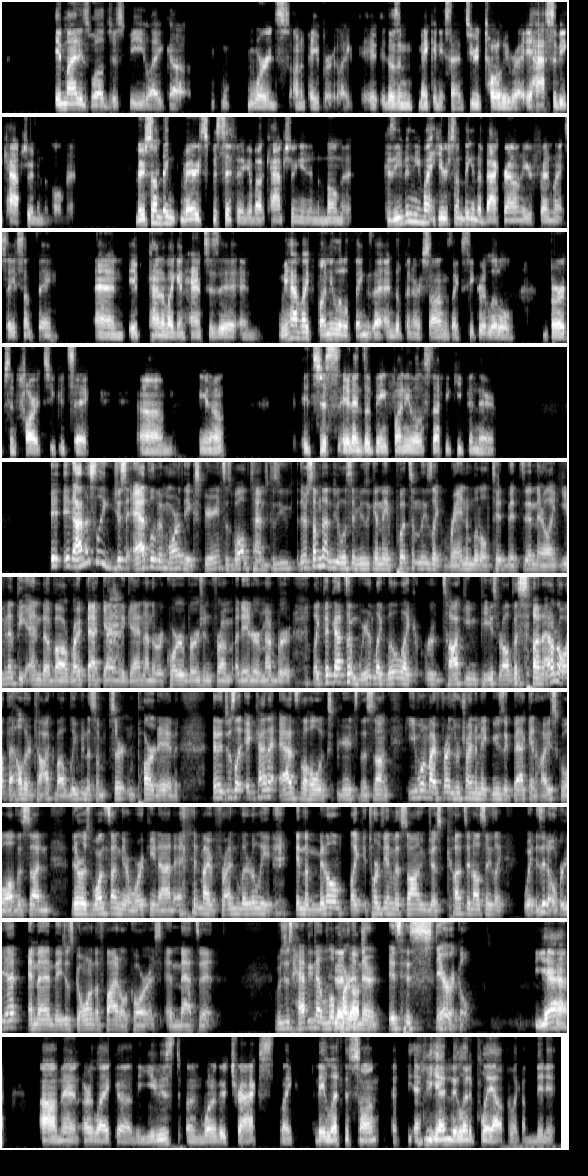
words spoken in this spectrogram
it might as well just be like uh, words on a paper. Like it, it doesn't make any sense. You're totally right. It has to be captured in the moment. There's something very specific about capturing it in the moment because even you might hear something in the background or your friend might say something and it kind of like enhances it and we have like funny little things that end up in our songs like secret little burps and farts you could say. Um you know? It's just it ends up being funny little stuff you keep in there it, it honestly just adds a little bit more to the experience as well at times because you there's sometimes you listen to music and they put some of these like random little tidbits in there like even at the end of uh, right back at it again on the recorded version from a day to remember like they've got some weird like little like talking piece where all of a sudden i don't know what the hell they're talking about leaving to some certain part in and it just like it kind of adds the whole experience of the song. Even when my friends were trying to make music back in high school, all of a sudden there was one song they were working on, and my friend literally in the middle, like towards the end of the song, just cuts in all of a sudden he's like, "Wait, is it over yet?" And then they just go on to the final chorus, and that's it. It was just having that little that's part awesome. in there is hysterical. Yeah. Oh man, or like uh, the used on one of their tracks, like they let the song at the, at the end, they let it play out for like a minute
